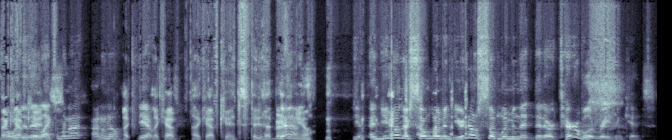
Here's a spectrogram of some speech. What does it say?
Like whether they like them or not, I don't know. Like, yeah, like have like have kids. They do that better yeah. than you. Yeah, and you know, there's some women. You know, some women that, that are terrible at raising kids.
